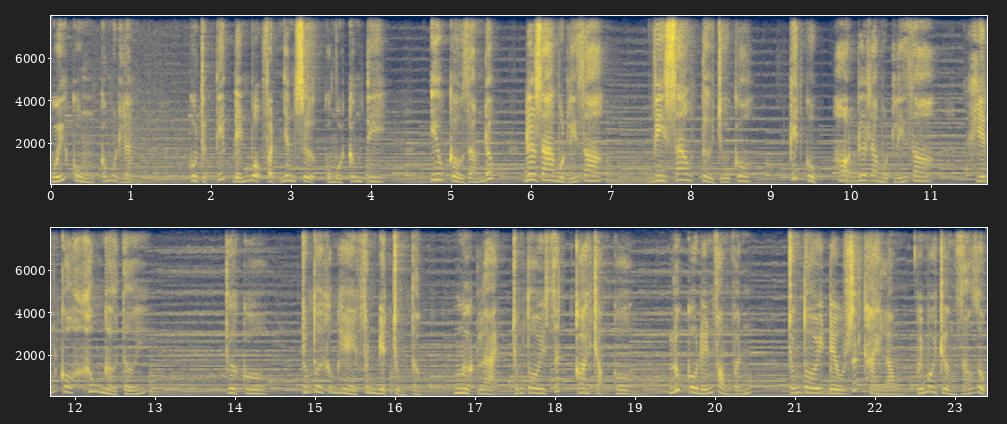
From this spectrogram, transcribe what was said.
Cuối cùng có một lần, cô trực tiếp đến bộ phận nhân sự của một công ty, yêu cầu giám đốc đưa ra một lý do vì sao từ chối cô. Kết cục họ đưa ra một lý do khiến cô không ngờ tới. Thưa cô, chúng tôi không hề phân biệt chủng tộc, ngược lại chúng tôi rất coi trọng cô. Lúc cô đến phỏng vấn, chúng tôi đều rất hài lòng với môi trường giáo dục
